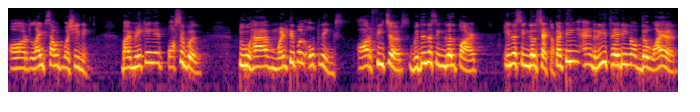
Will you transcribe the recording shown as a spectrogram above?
or lights out machining by making it possible to have multiple openings or features within a single part in a single setup. Cutting and rethreading of the wire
